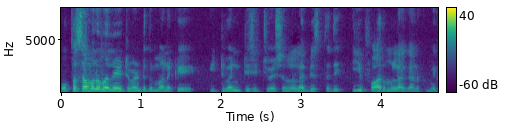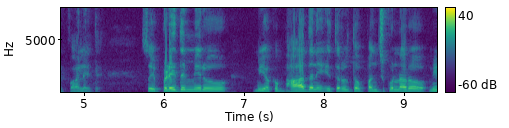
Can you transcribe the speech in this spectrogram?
ఉపశమనం అనేటువంటిది మనకి ఇటువంటి సిచ్యువేషన్లో లభిస్తుంది. ఈ ఫార్ములా కనుక మీరు ఫాలో అయితే. సో ఎప్పుడైతే మీరు మీ యొక్క బాధని ఇతరులతో పంచుకున్నారో మీ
